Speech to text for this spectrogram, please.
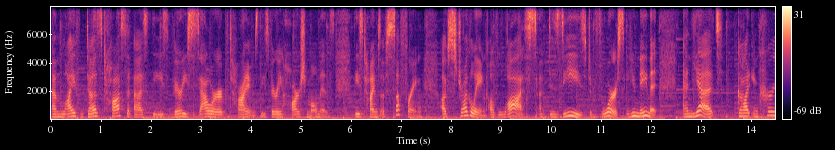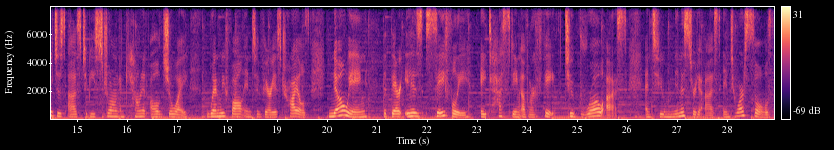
And life does toss at us these very sour times, these very harsh moments, these times of suffering, of struggling, of loss, of disease, divorce, you name it. And yet, God encourages us to be strong and count it all joy when we fall into various trials, knowing that there is safely a testing of our faith to grow us and to minister to us into our souls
